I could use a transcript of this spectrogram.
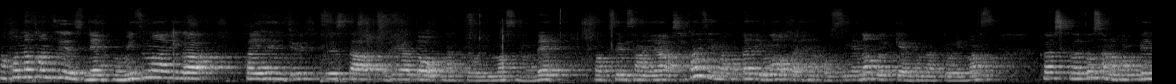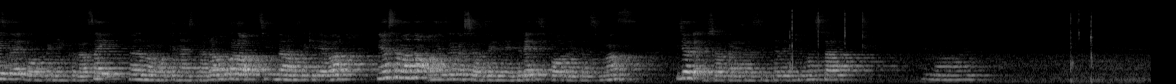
まあ、こんな感じでですねもう水回りが大変充実したお部屋となっておりますので学生さんや社会人の方にも大変おすすめの物件となっております詳しくは当社のホームページでご確認ください。奈良のもてなしのラボコロ、診断の先では、皆様のお部屋探しを全力でサポートいたします。以上でご紹介させていただきました。バイバイ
